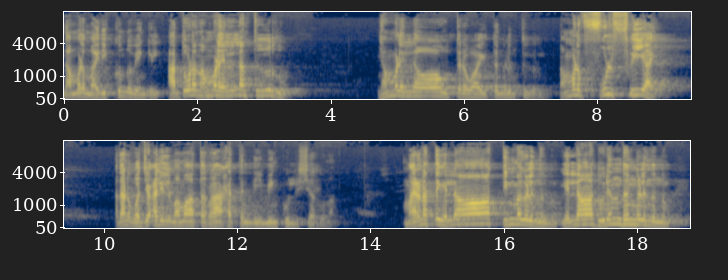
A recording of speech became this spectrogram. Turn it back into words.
നമ്മൾ മരിക്കുന്നുവെങ്കിൽ അതോടെ നമ്മളെല്ലാം തീർന്നു. നമ്മളെല്ലാ ഉത്തരവാദിത്തങ്ങളും തീർന്നു. നമ്മൾ ഫുൾ ഫ്രീ ആയി. അതാണ് വജാലിൽ മമാത്ത റാഹത്തന്റെ മിങ്കുൽ ഷെറുന്ന മരണത്തെ എല്ലാ തിന്മകളിൽ നിന്നും എല്ലാ ദുരന്തങ്ങളിൽ നിന്നും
